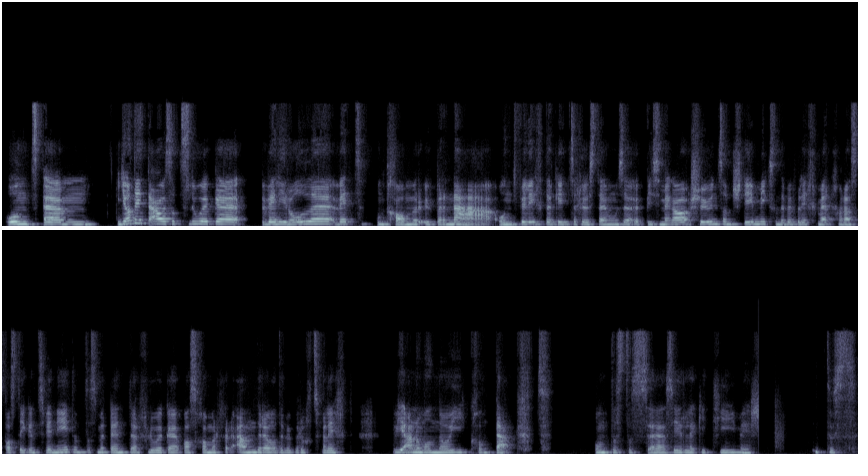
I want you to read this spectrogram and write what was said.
Und ähm, ja, dort auch so zu schauen, welche Rolle will und kann man übernehmen. Und vielleicht ergibt sich aus dem heraus etwas mega Schönes und Stimmiges und eben vielleicht merkt man, es passt irgendwie nicht und dass man dann darf schauen was kann man verändern oder braucht es vielleicht wie auch nochmal neue Kontakte. Und dass das äh, sehr legitim ist. Das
